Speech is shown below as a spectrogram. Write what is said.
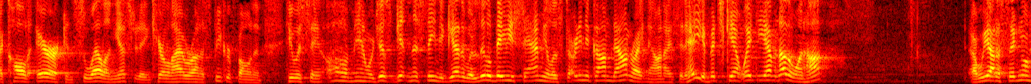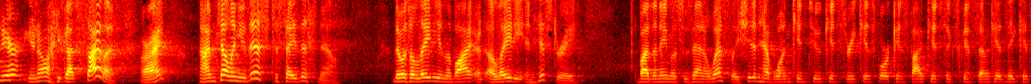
I called Eric and Sue Ellen yesterday, and Carol and I were on a speakerphone, and he was saying, Oh man, we're just getting this thing together with little baby Samuel is starting to calm down right now. And I said, Hey, you you can't wait till you have another one, huh? Are we out of signal here? You know, you got silent, all right? I'm telling you this to say this now. There was a lady in the a lady in history by the name of Susanna Wesley. She didn't have one kid, two kids, three kids, four kids, five kids, six kids, seven kids, eight kids.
